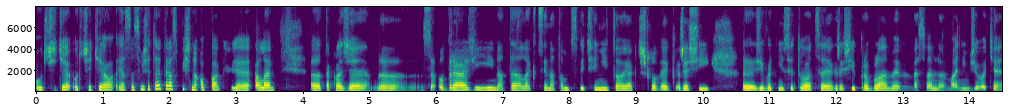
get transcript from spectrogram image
Určitě, určitě jo. Já si myslím, že to je teda spíš naopak, že, ale uh, takhle, že uh, se odráží na té lekci, na tom cvičení to, jak člověk řeší uh, životní situace, jak řeší problémy ve svém normálním životě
